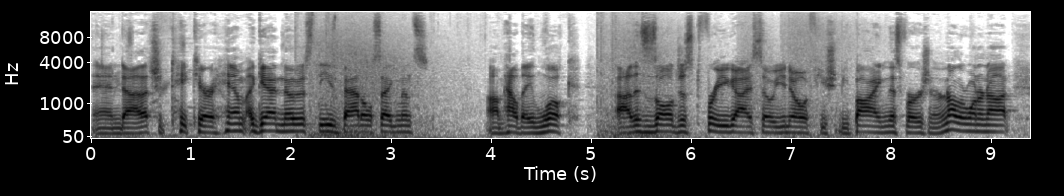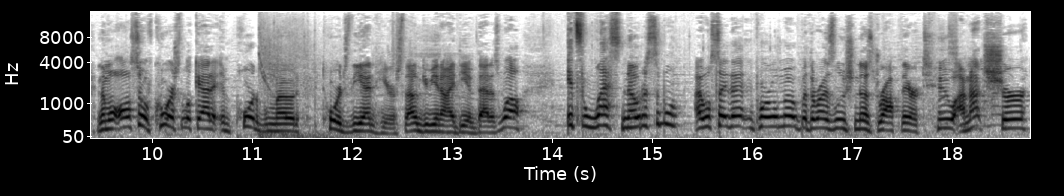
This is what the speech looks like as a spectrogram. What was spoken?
And uh, that should take care of him. Again, notice these battle segments, um, how they look. Uh, this is all just for you guys so you know if you should be buying this version or another one or not. And then we'll also, of course, look at it in portable mode towards the end here. So that'll give you an idea of that as well. It's less noticeable, I will say that in portable mode, but the resolution does drop there too. I'm not sure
